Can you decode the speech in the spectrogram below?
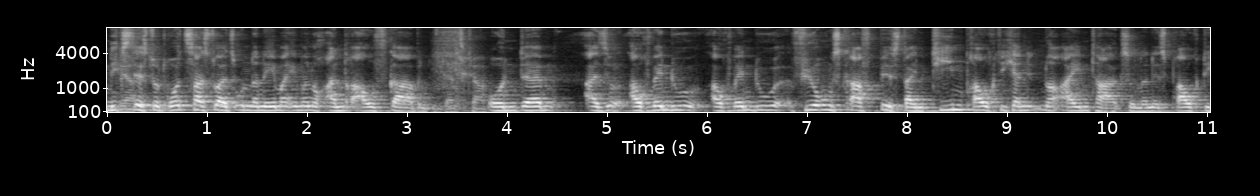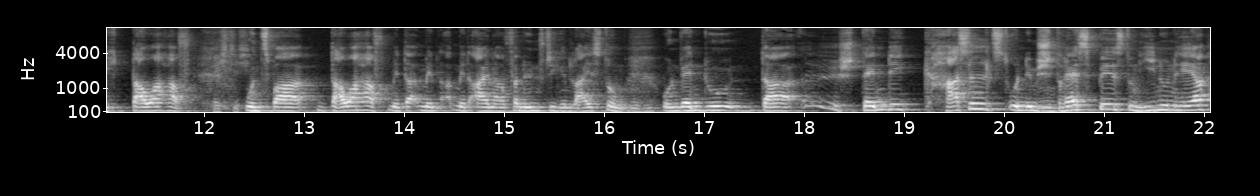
Nichtsdestotrotz ja. hast du als Unternehmer immer noch andere Aufgaben. Ganz klar. Und ähm, also auch wenn du auch wenn du Führungskraft bist, dein Team braucht dich ja nicht nur einen Tag, sondern es braucht dich dauerhaft. Richtig. Und zwar dauerhaft mit, mit, mit einer vernünftigen Leistung. Mhm. Und wenn du da ständig hasselst und im mhm. Stress bist und hin und her,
